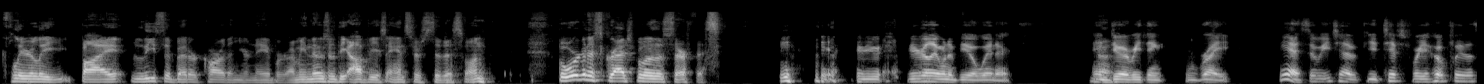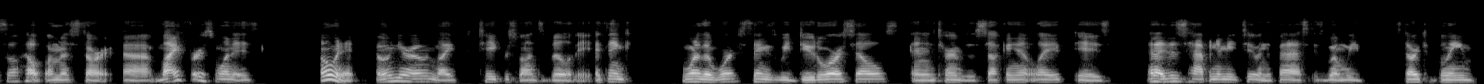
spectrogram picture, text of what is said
clearly buy lease a better car than your neighbor. I mean, those are the obvious answers to this one. But we're going to scratch below the surface. yeah, if you if you really want to be a winner and Yeah. do everything right. Yeah, so we each have a few tips for you. Hopefully this will help. I'm going to start. Uh, my first one is own it. Own your own life. Take responsibility. I think one of the worst things we do to ourselves and in terms of sucking at life is, and I- this has happened to me too in the past, is when we start to blame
